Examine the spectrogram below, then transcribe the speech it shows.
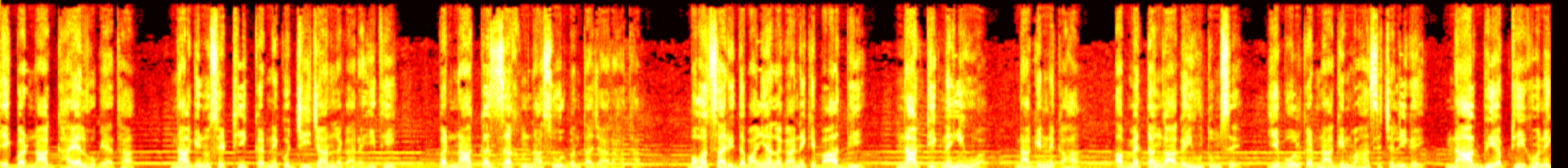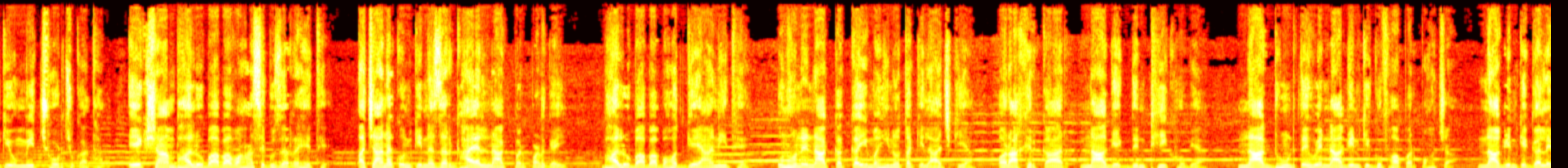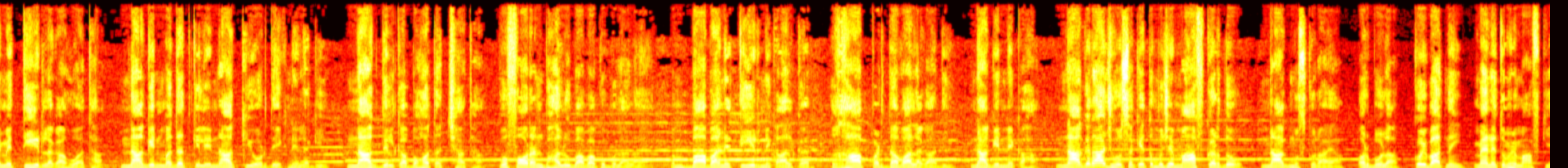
एक बार नाग घायल हो गया था। नागिन उसे ठीक करने को जी जान लगा रही थी, पर नाग का जख्म नासूर बनता जा रहा था। बहुत सारी दवाइयाँ लगाने के बाद भी नाग ठीक नहीं हुआ। नागिन ने कहा, अब मैं तंग आ गई हूँ तुमसे। ये बोलकर नागिन वहाँ से चली गई। नाग भी अब ठीक होने की उम्मीद छोड़ चुका था। एक शाम भालू बाबा वहाँ से गुजर रहे थे। अचानक उनकी नज़र घायल नाग पर पड़ गई। भालू बाबा बहुत ज्ञानी थे। उन्होंने नाग का कई महीनों तक इलाज किया और आखिरकार नाग एक दिन ठीक हो गया। नाग ढूंढते हुए नागिन की गुफा पर पहुँचा। नागिन के गले में तीर लगा हुआ था। नागिन मदद के लिए नाग की ओर देखने लगी। नाग दिल का बहुत अच्छा था। वो फ़ौरन भालू बाबा को बुला लाया। बाबा ने तीर निकाल कर घाप पर दवा लगा दी। नागिन ने कहा, नागराज, हो सके तो मुझे माफ़ कर दो? नाग मुस्कुराया और बोला, कोई बात नहीं, मैंने तुम्हें माफ़ किया।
